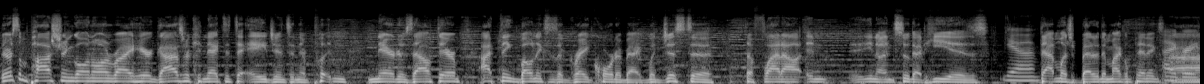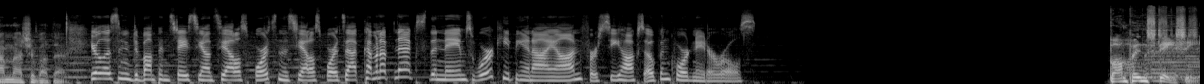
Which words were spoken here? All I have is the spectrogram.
there's some posturing going on right here. Guys are connected to agents and they're putting narratives out there. I think Bo Nix is a great quarterback, but just to to flat out and you know and so that he is Yeah. that much better than Michael Penix, I agree. I'm not sure about that. You're listening to Bump and Stacy on Seattle Sports and the Seattle Sports app. Coming up next, the names we're keeping an eye on for Seahawks open coordinator roles. Bumpin' Stacy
